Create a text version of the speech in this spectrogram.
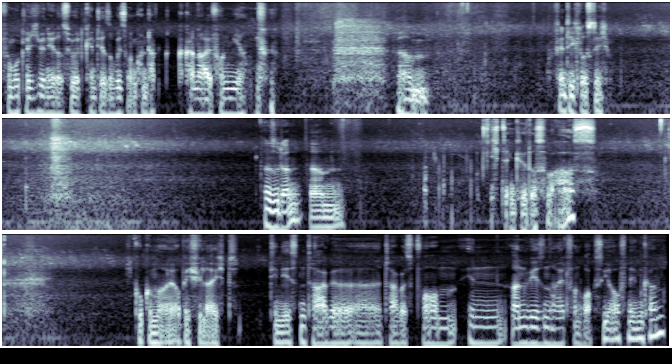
vermutlich, wenn ihr das hört, kennt ihr sowieso einen Kontaktkanal von mir. ähm, Finde ich lustig. Also dann, ähm, ich denke, das war's. Ich gucke mal, ob ich vielleicht die nächsten Tage äh, Tagesform in Anwesenheit von Roxy aufnehmen kann.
